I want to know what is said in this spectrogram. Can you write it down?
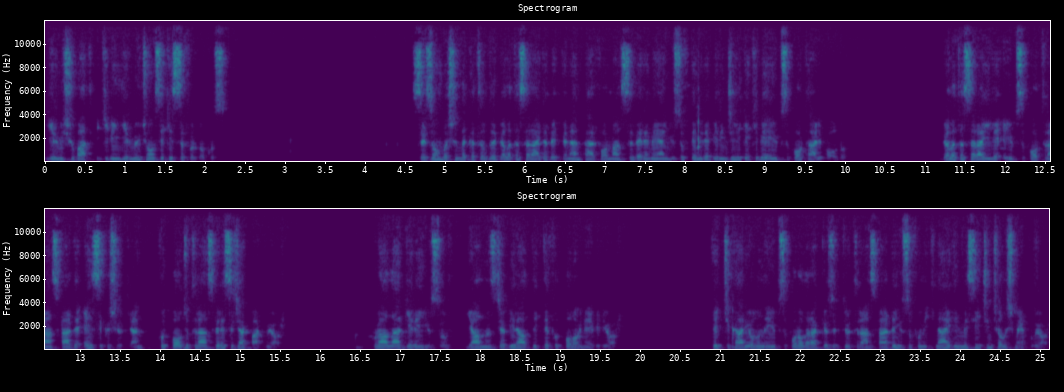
20 Şubat 2023 18.09 Sezon başında katıldığı Galatasaray'da beklenen performansı veremeyen Yusuf Demir'e birincilik ekibi Eyüpspor talip oldu. Galatasaray ile Eyüpspor transferde el sıkışırken futbolcu transfere sıcak bakmıyor. Kurallar gereği Yusuf, yalnızca bir alt ligde futbol oynayabiliyor. Tek çıkar yolun Eyüpspor olarak gözüktüğü transferde Yusuf'un ikna edilmesi için çalışma yapılıyor.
